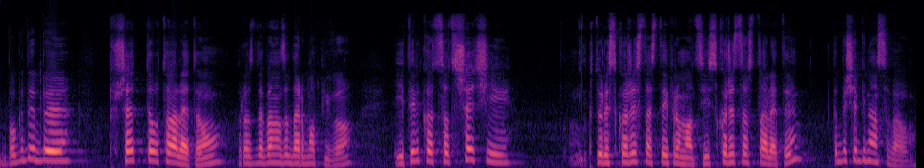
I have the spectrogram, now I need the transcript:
Bo gdyby przed tą toaletą rozdawano za darmo piwo i tylko co trzeci, który skorzysta z tej promocji, skorzystał z toalety, to by się bilansowało.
